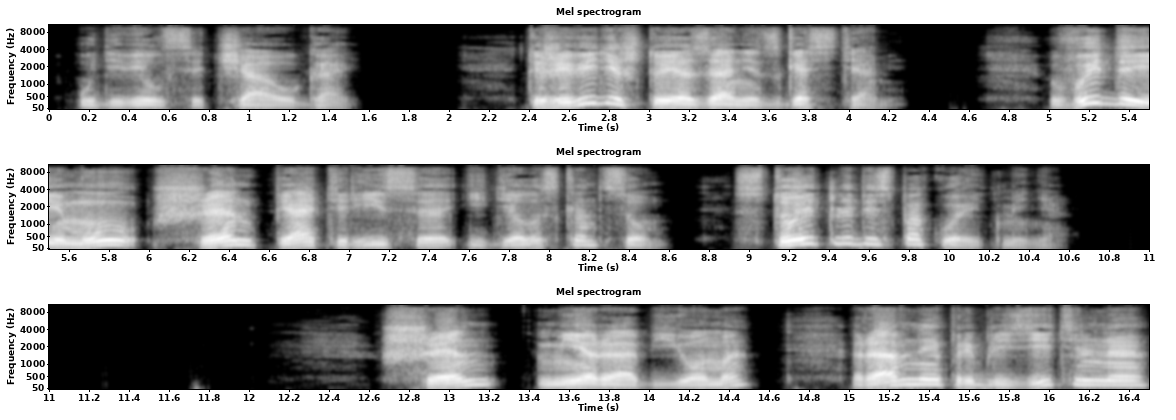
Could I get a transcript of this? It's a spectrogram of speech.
— удивился Чао Гай. — Ты же видишь, что я занят с гостями? Выдай ему шен пять риса и дело с концом. Стоит ли беспокоить меня? Шен – мера объема, равная приблизительно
